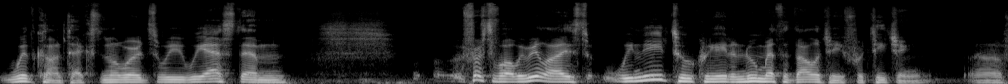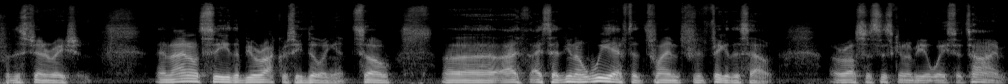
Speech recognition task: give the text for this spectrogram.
with context. In other words, we, we asked them, first of all, we realized we need to create a new methodology for teaching uh, for this generation. And I don't see the bureaucracy doing it. So uh, I, I said, you know, we have to try and f- figure this out, or else it's just going to be a waste of time.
